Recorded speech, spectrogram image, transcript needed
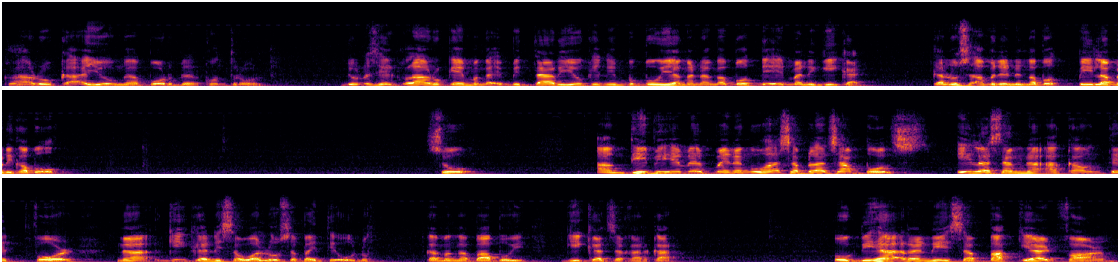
klaro kaayo nga border control. Doon na sila klaro kay mga inventaryo kini babuya nga nangabot diin manigikan. Kano sa aman nangabot, pila man ni kabuok. So, ang DBMF may nanguha sa blood samples, ila sang na-accounted for na gikan ni sa 8 sa 21 ka mga baboy gikan sa Karkar. O diha ra ni sa backyard farm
